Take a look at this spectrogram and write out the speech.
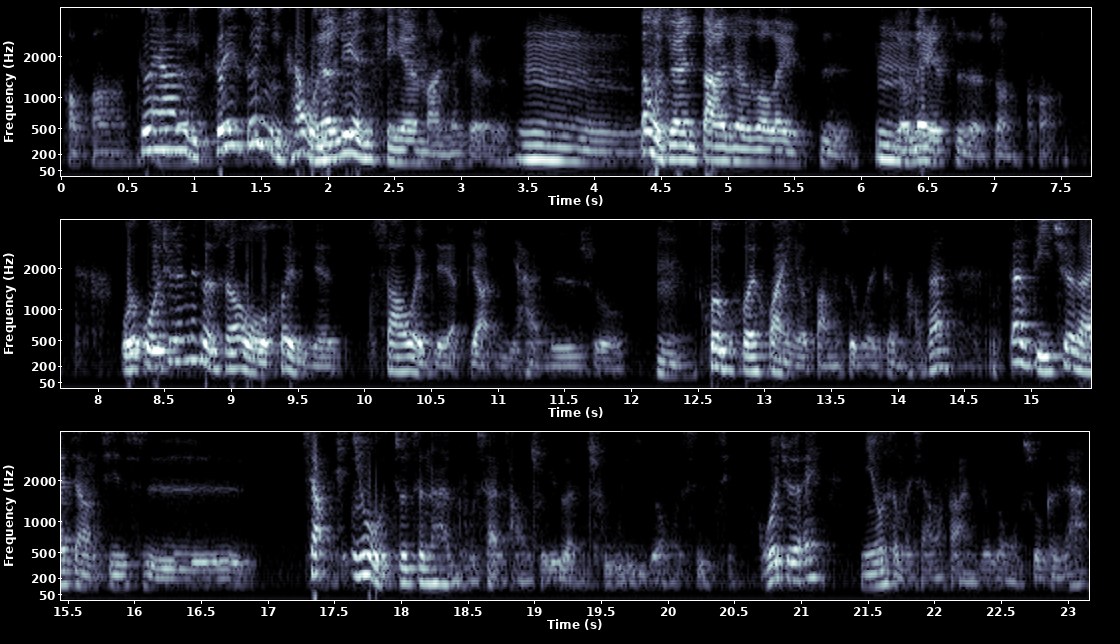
好吧？对啊，你所以所以你看我我的恋情也蛮那个的，嗯，但我觉得大家都类似，嗯有类似的状况。我我觉得那个时候我会比较稍微比较比较遗憾，就是说嗯会不会换一个方式会更好？但但的确来讲，其实像因为我就真的很不擅长处理冷处理这种事情，我会觉得哎，你有什么想法你就跟我说。可是他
